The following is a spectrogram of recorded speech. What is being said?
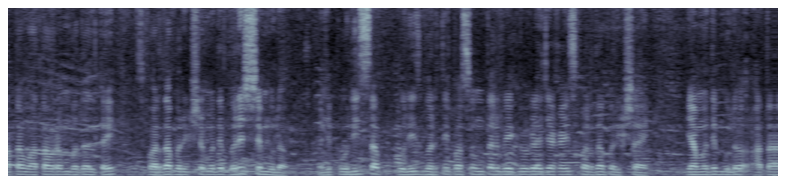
आता वातावरण बदलतं आहे स्पर्धा परीक्षेमध्ये बरेचसे मुलं म्हणजे पोलीस पोलीस भरतीपासून तर वेगवेगळ्या ज्या काही स्पर्धा परीक्षा आहे यामध्ये मुलं आता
